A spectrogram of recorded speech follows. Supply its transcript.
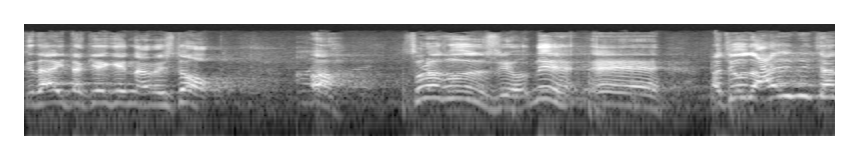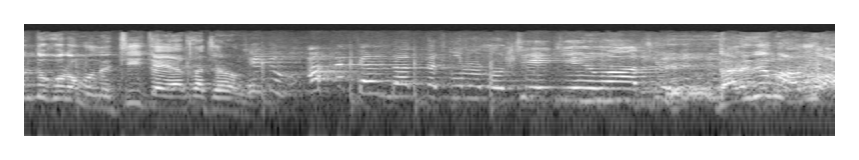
抱いた経験のある人。あそれはそうですよ。ねえー、あちょうどあゆみちゃんのところもねちいちゃい赤ちゃん赤ちゃんだった頃の経験は。誰でもあるわ。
